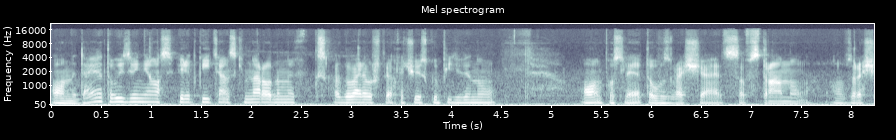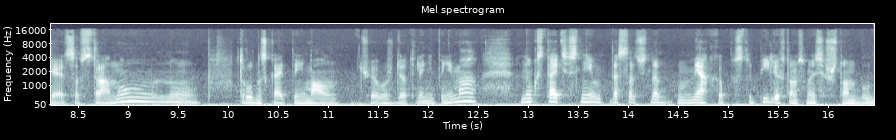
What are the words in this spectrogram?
он и до этого извинялся перед гаитянским народом и говорил, что я хочу искупить вину. Он после этого возвращается в страну. Он возвращается в страну, ну, трудно сказать, понимал он, что его ждет или не понимал. Но, кстати, с ним достаточно мягко поступили, в том смысле, что он был,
